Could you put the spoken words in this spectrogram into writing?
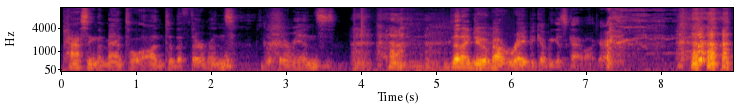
passing the mantle on to the Thermans, the Thermians, than I do about Rey becoming a Skywalker.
